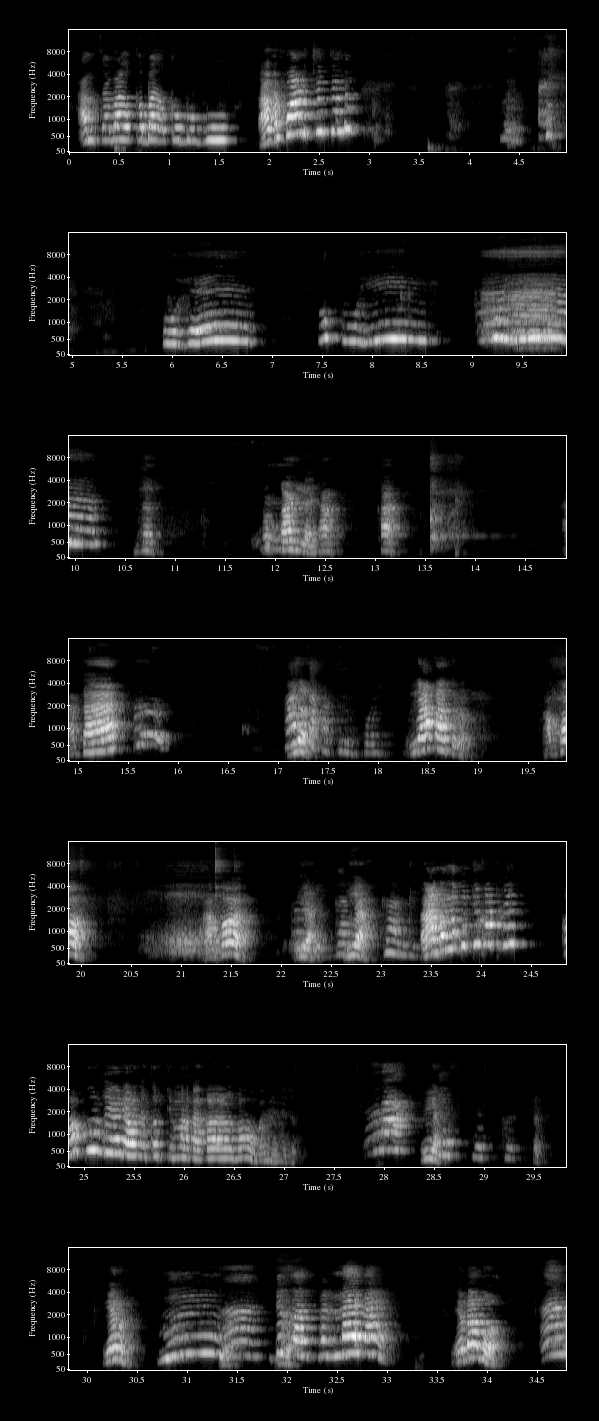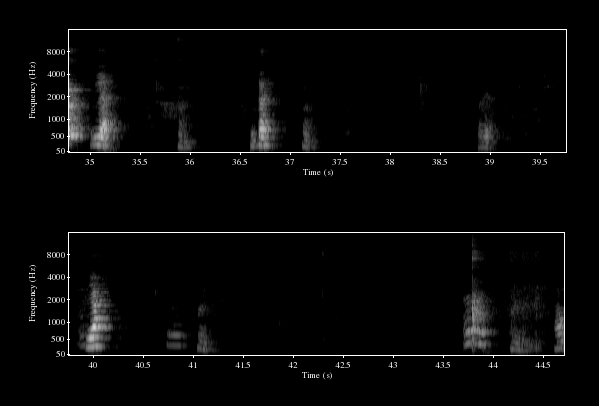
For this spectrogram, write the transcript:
आमचा बालका बालका बबू अगं पाडशील त्याला पोहे ओ पोहे धर. तो काढलंय हा खा आता काय टाका तुम्ही पोहे या काकडं ako ako या या अगं नको ते काट रे का पूर्ण येड्यावाने करते मला काय कळलं भाऊ बहिणी ह्याचं या केस केस केस ये बरं हम्म तिखट पण नाही बाई. ये बाबू या हं. धर. हं. या. या हं. हं. हो.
